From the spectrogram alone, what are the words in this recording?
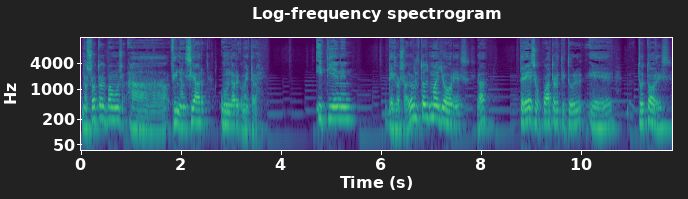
nosotros vamos a financiar un largometraje y tienen de los adultos mayores, ¿ya? tres o cuatro eh, tutores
